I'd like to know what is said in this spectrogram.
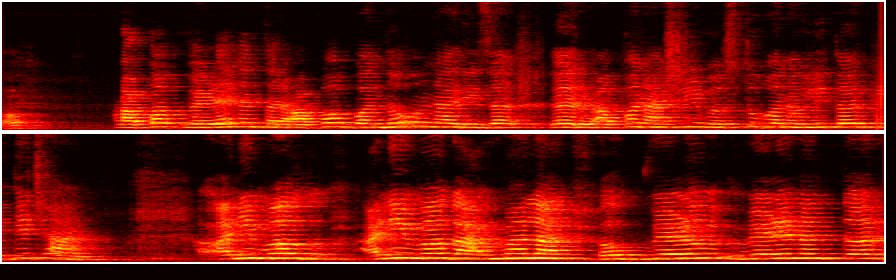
आपोआप वेळेनंतर आपोआप बंद होणारी जर आपण अशी वस्तू बनवली तर किती छान. आणि मग आणि मग आम्हाला वेळ वेळेनंतर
